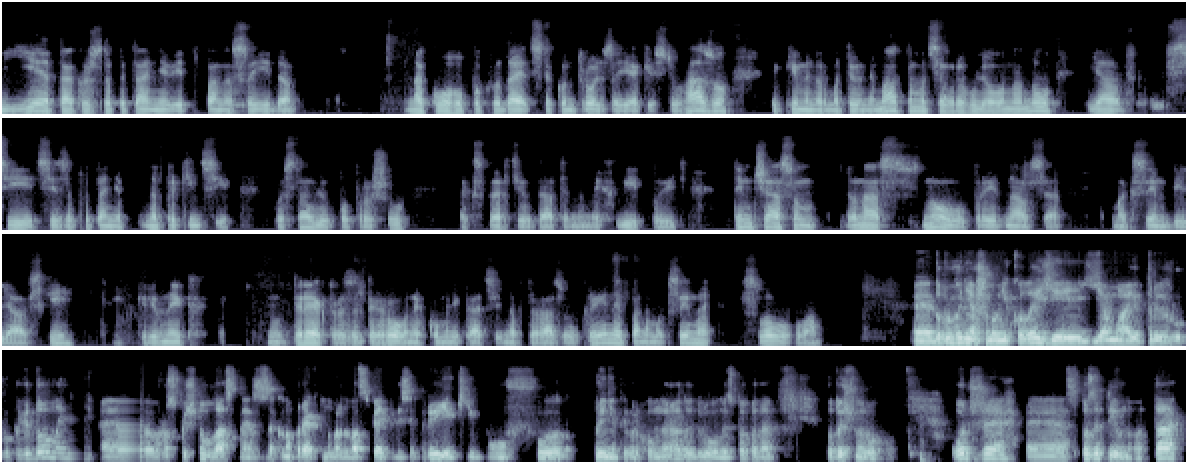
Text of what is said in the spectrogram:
Є також запитання від пана Саїда, на кого покладається контроль за якістю газу, якими нормативними актами це врегульовано. Ну, я всі ці запитання наприкінці поставлю, попрошу експертів дати на них відповідь. Тим часом до нас знову приєднався Максим Білявський, керівник, ну, директор з інтегрованих комунікацій Нафтогазу України. Пане Максиме, слово вам. Е, доброго дня, шановні колеги. Я маю три групи повідомлень. Е, розпочну власне з законопроекту номер 2553, який був е, прийнятий Верховною Радою 2 листопада поточного року. Отже, з позитивного так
